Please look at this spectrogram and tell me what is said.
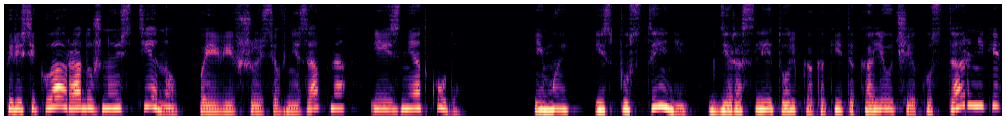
пересекла радужную стену, появившуюся внезапно и из ниоткуда. И мы из пустыни, где росли только какие-то колючие кустарники,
